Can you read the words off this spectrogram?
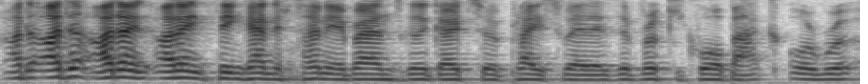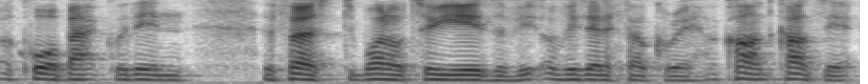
I don't, I don't, I don't, I don't think Antonio Brown's going to go to a place where there's a rookie quarterback or a quarterback within the first one or two years of, of his NFL career. I can't can't see it.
